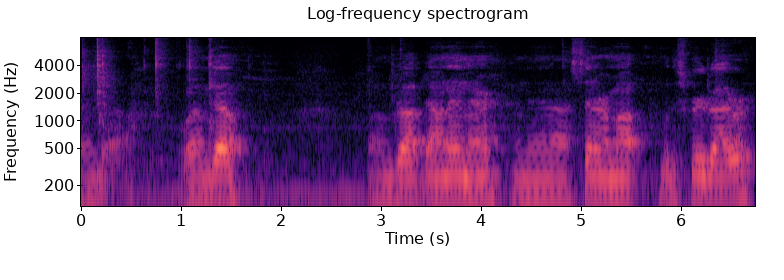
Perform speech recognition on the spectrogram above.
And uh, let them go. Drop down in there and then uh, center them up with a screwdriver.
